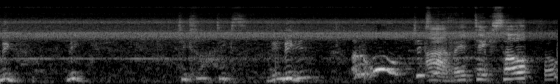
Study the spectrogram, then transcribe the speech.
Mig! Mig! Chicks oh, chicks! Mig! Ano? Oh! Chicks oh! Ah, red chicks ho. So,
